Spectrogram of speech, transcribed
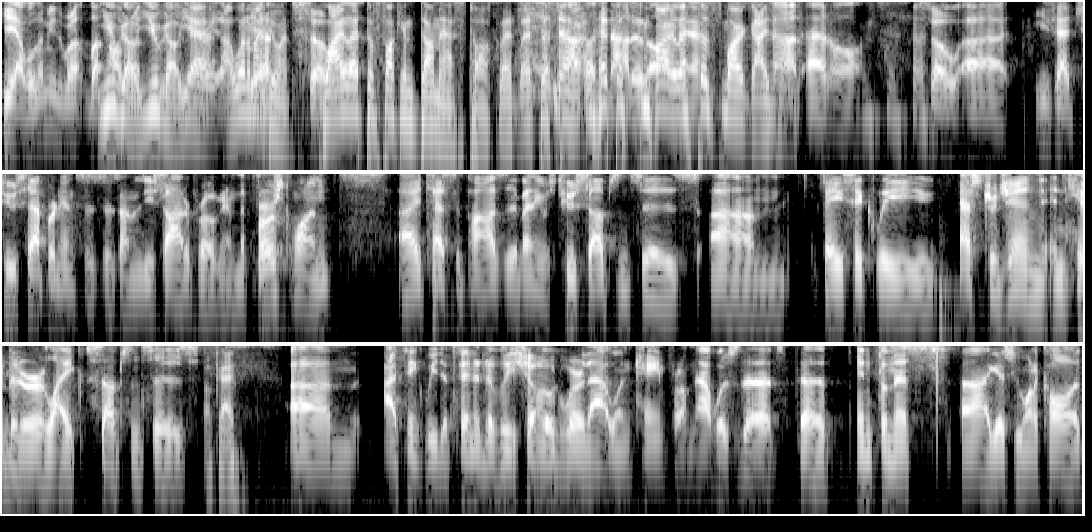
Yeah, well, let me. Run, you I'll go, you go. Yeah, what am yeah. I doing? So, Why uh, let the fucking dumbass talk? Let, let the smart, no, let the smart, all, let the smart guy. Not talk. at all. so uh, he's had two separate instances on the USADA program. The first one, uh, he tested positive. I think it was two substances, um, basically estrogen inhibitor like substances. Okay. Um, I think we definitively showed where that one came from. That was the the infamous, uh, I guess you want to call it,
